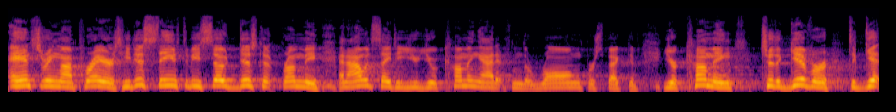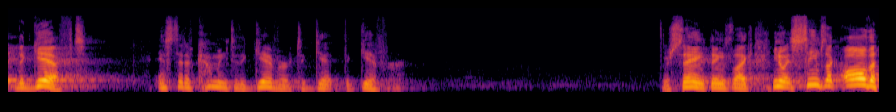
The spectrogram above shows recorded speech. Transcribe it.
answering my prayers. He just seems to be so distant from me. And I would say to you, you're coming at it from the wrong perspective. You're coming to the giver to get the gift instead of coming to the giver to get the giver. They're saying things like, you know, it seems like all the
